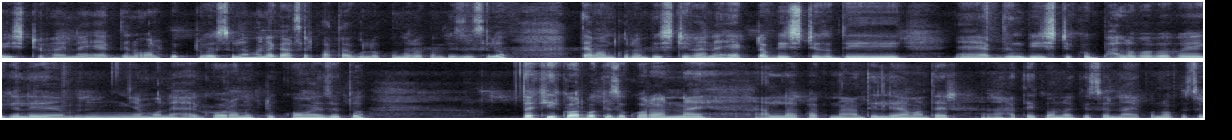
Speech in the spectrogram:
বৃষ্টি হয় নাই। একদিন অল্প একটু হয়েছিল মানে গাছের পাতাগুলো কোনো রকম ভিজেছিল, তেমন কোনো বৃষ্টি হয় না একটা বৃষ্টি যদি একদিন বৃষ্টি খুব ভালোভাবে হয়ে গেলে মনে হয় গরম একটু কমে যেত। তা কী করব? কিছু করার নাই। আল্লাহ পাক না দিলে আমাদের হাতে কোনো কিছু নাই, কোনো কিছু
